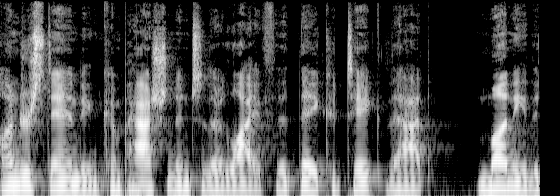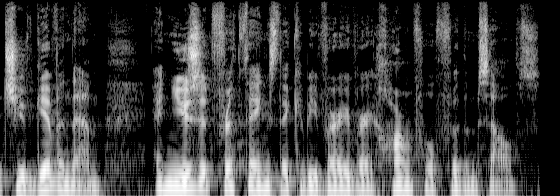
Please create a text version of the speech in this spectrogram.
understanding, compassion into their life, that they could take that money that you've given them and use it for things that could be very, very harmful for themselves.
